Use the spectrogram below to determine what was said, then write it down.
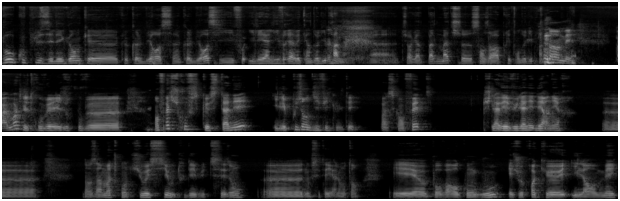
beaucoup plus élégant que, que Colby Ross. Colby Ross, il, faut, il est à livrer avec un doliprane. euh, tu regardes pas de match euh, sans avoir pris ton doliprane. Non, mais bah, moi, je l'ai trouvé. Je trouve, euh, En fait, je trouve que cette année, il est plus en difficulté. Parce qu'en fait, je l'avais vu l'année dernière, euh, dans un match contre USC au tout début de saison. donc, c'était il y a longtemps. Et pour voir au Congo. Et je crois qu'il en met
